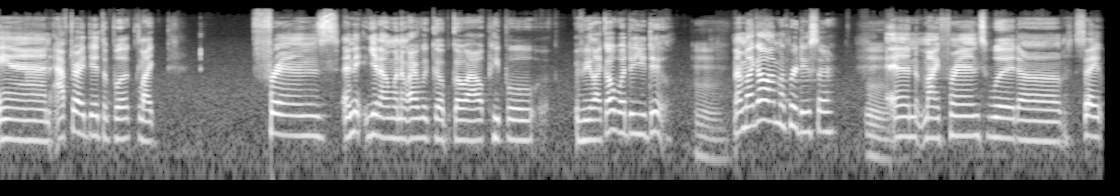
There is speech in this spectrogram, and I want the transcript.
And after I did the book, like friends, and you know, when I would go go out, people would be like, "Oh, what do you do?" And I'm like, "Oh, I'm a producer." And my friends would um, say,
